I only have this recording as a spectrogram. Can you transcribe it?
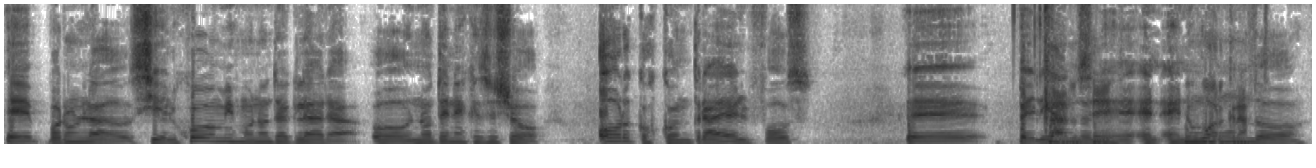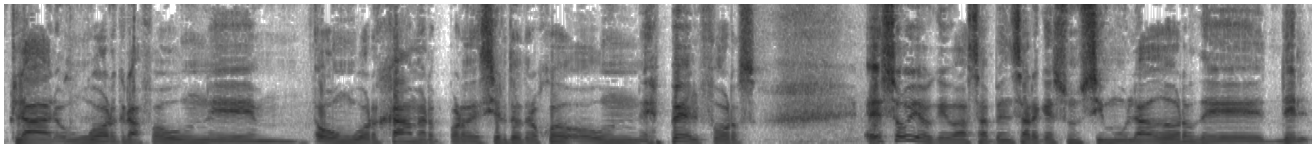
eh, por un lado si el juego mismo no te aclara o no tenés qué sé yo orcos contra elfos eh, peleando Claro, sí. en, en- en Un un, Warcraft. mundo claro un Warcraft o un eh, o un Warhammer por decirte otro juego o un Spellforce es obvio que vas a pensar que es un simulador de, del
